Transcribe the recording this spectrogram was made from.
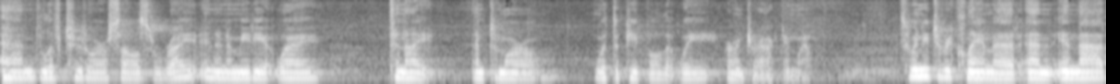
and live true to ourselves right in an immediate way tonight and tomorrow with the people that we are interacting with. So we need to reclaim it, and in that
